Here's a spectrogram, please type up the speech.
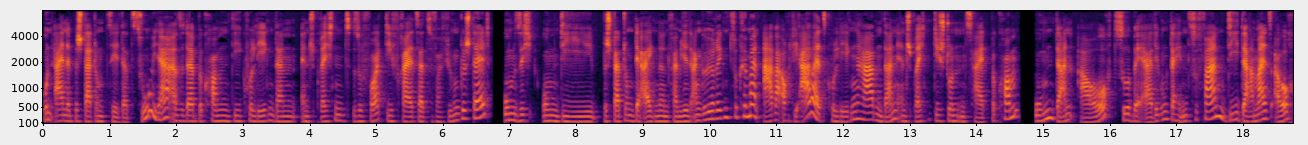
Und eine Bestattung zählt dazu. Ja, also da bekommen die Kollegen dann entsprechend sofort die Freizeit zur Verfügung gestellt um sich um die Bestattung der eigenen Familienangehörigen zu kümmern. Aber auch die Arbeitskollegen haben dann entsprechend die Stunden Zeit bekommen, um dann auch zur Beerdigung dahin zu fahren, die damals auch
